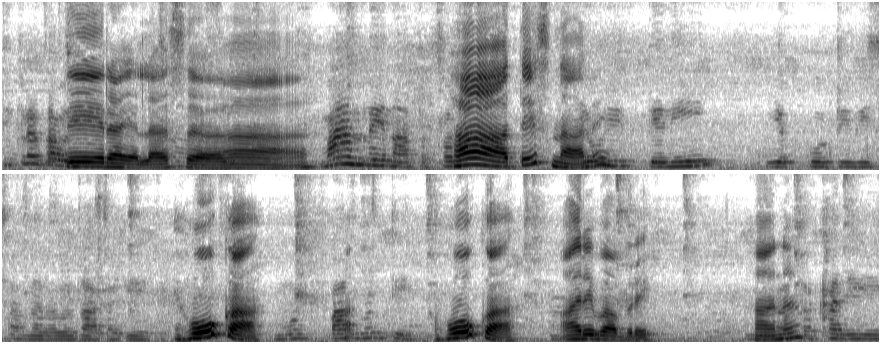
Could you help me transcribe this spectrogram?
तिकडे जाऊ ते राहायला असं हा मानलंय ना आता स्वतः. हा तेच ना नाही एवढी त्यांनी एक कोटी वीस हजाराला जागा घेतली हो का मग पाच म्हणते हो का अरे बापरे हा ना? खाली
